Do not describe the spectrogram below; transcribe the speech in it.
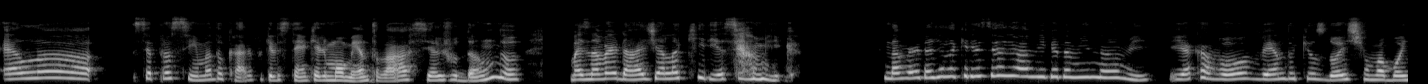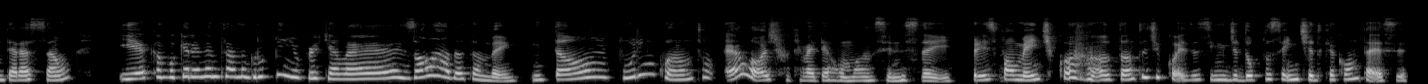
ela se aproxima do cara, porque eles têm aquele momento lá se ajudando, mas na verdade ela queria ser amiga. Na verdade, ela queria ser amiga da Minami. E acabou vendo que os dois tinham uma boa interação. E acabou querendo entrar no grupinho, porque ela é isolada também. Então, por enquanto, é lógico que vai ter romance nisso daí. Principalmente com o tanto de coisa assim de duplo sentido que acontece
